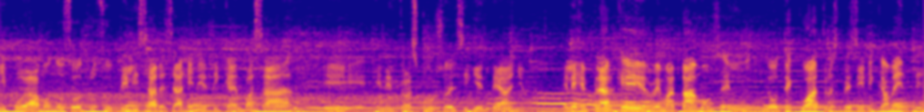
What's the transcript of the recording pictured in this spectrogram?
y podamos nosotros utilizar esa genética envasada eh, en el transcurso del siguiente año. El ejemplar que rematamos, el lote 4 específicamente,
